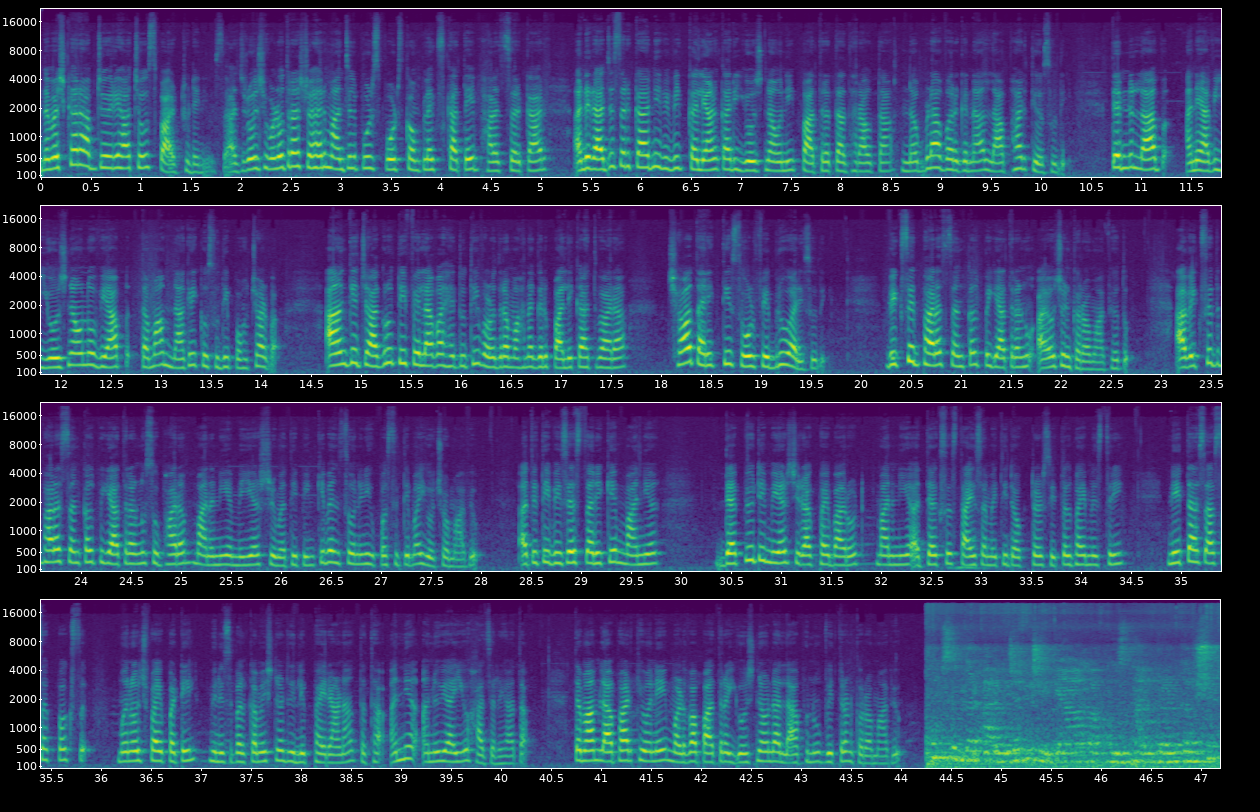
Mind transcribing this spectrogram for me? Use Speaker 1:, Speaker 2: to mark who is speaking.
Speaker 1: નમસ્કાર, આપ જોઈ રહ્યા છો સ્પાર્ક ટુડે ન્યૂઝ આજરોજ વડોદરા શહેર માંજલપુર સ્પોર્ટ્સ કોમ્પ્લેક્સ ખાતે ભારત સરકાર અને રાજ્ય સરકારની વિવિધ કલ્યાણકારી યોજનાઓની પાત્રતા ધરાવતા નબળા વર્ગના લાભાર્થીઓ સુધી. તેમનો લાભ અને આવી યોજનાઓનો વ્યાપ તમામ નાગરિકો સુધી પહોંચાડવા. આ અંગે જાગૃતિ ફેલાવવા હેતુથી વડોદરા મહાનગરપાલિકા દ્વારા છ તારીખથી સોળ ફેબ્રુઆરી સુધી વિકસિત ભારત સંકલ્પ યાત્રાનું આયોજન કરવામાં આવ્યું હતું. આ વિકસિત ભારત સંકલ્પ યાત્રાનો શુભારંભ માનનીય મેયર શ્રીમતી પિંકીબેન સોનીની ઉપસ્થિતિમાં યોજવામાં આવ્યો. અતિથિ વિશેષ તરીકે માન્ય ડેપ્યુટી મેયર ચિરાગભાઈ બારોટ, માનનીય અધ્યક્ષ સ્થાયી સમિતિ ડોક્ટર શીતલભાઈ મિસ્ત્રી, નેતા શાસક પક્ષ મનોજભાઈ પટેલ, મ્યુનિસિપલ કમિશનર દિલીપભાઈ રાણા તથા અન્ય અનુયાયીઓ હાજર રહ્યા હતા. તમામ લાભાર્થીઓને મળવાપાત્ર યોજનાઓના લાભનું વિતરણ કરવામાં આવ્યું.
Speaker 2: ખૂબ સુંદર આયોજન છે ત્યાં બાપુ સ્થાન ગ્રહણ કરશું.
